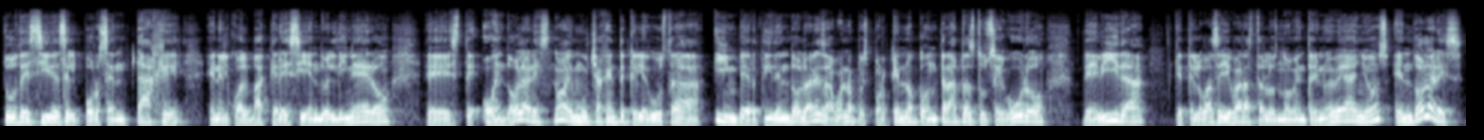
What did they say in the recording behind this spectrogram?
tú decides el porcentaje en el cual va creciendo el dinero, este, o en dólares, ¿no? Hay mucha gente que le gusta invertir en dólares. Ah, bueno, pues ¿por qué no contratas tu seguro de vida que te lo vas a llevar hasta los 99 años en dólares?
